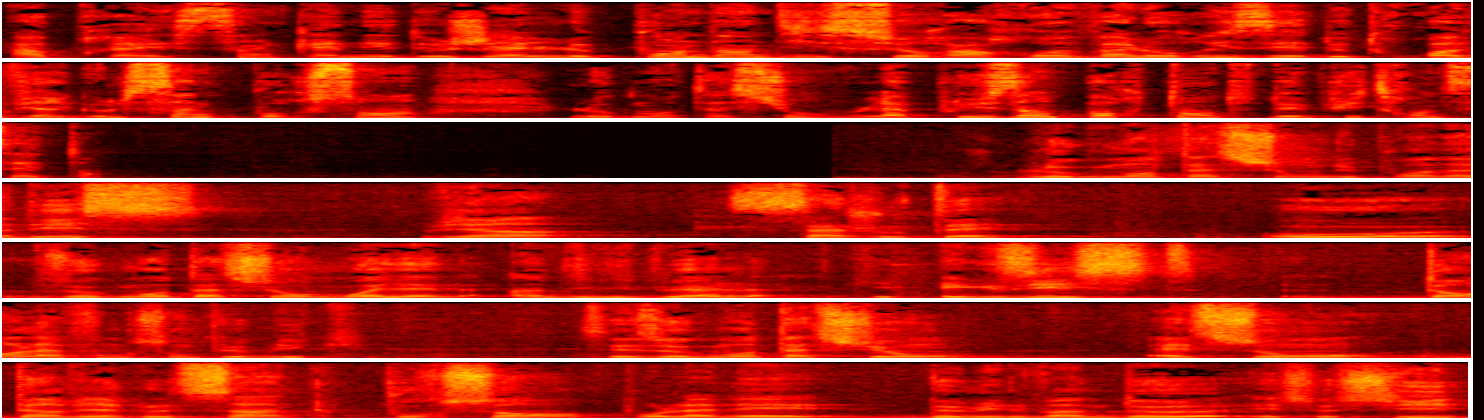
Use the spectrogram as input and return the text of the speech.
Après cinq années de gel, le point d'indice sera revalorisé de 3,5%, l'augmentation la plus importante depuis 37 ans. L'augmentation du point d'indice vient s'ajouter aux augmentations moyennes individuelles qui existent dans la fonction publique. Ces augmentations elles sont d'1,5% pour l'année 2022, et ceci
